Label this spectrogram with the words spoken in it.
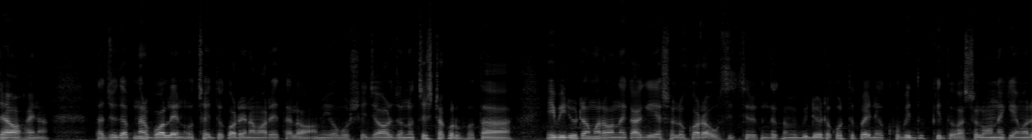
যাওয়া হয় না। তা যদি আপনারা বলেন, উৎসাহিত করেন আমারে, তাহলে আমি অবশ্যই যাওয়ার জন্য চেষ্টা করব। তা এই ভিডিওটা আমার অনেক আগে আসলে করা উচিত ছিল, কিন্তু আমি ভিডিওটা করতে পারিনি, খুবই দুঃখিত। আসলে অনেকে আমার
